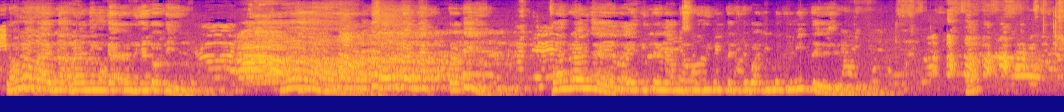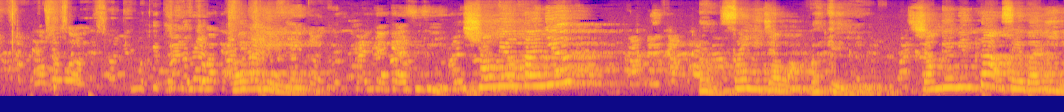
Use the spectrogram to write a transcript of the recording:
Ramai tak nak running kat, dengan Toti? Ha, fun run je Toti. Fun run je. Tak kita yang 10 km, kita buat 5 km je. Okey. Syamil tanya, Ah, saya jawab. okey. Syamil minta, saya bagi.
